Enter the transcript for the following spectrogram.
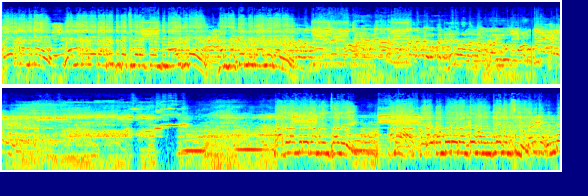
కోరుకున్నది ఎన్నడూ లేని అభివృద్ధి తెచ్చినటువంటి నాయకుడు కదలండి ప్రజలందరూ గమనించాలి. మన చక్కంపూడూరు అంటే మన ఇంట్లో మనిషి. ఉందా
